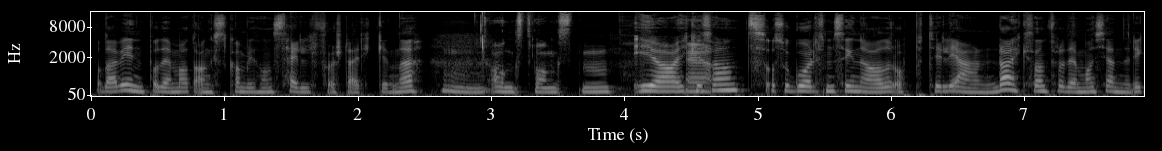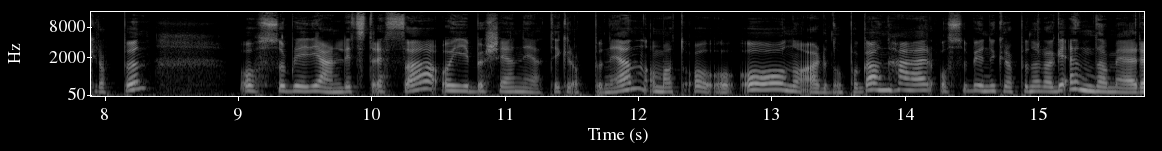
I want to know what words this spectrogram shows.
Og da er vi inne på det med at angst kan bli sånn selvforsterkende. Mm, angst for angsten. Ja, ikke ja. sant. Og så går liksom signaler opp til hjernen, da, ikke sant, fra det man kjenner i kroppen. Og så blir hjernen litt stressa og gir beskjed ned til kroppen igjen om at å, å, å, nå er det noe på gang her. Og så begynner kroppen å lage enda mer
